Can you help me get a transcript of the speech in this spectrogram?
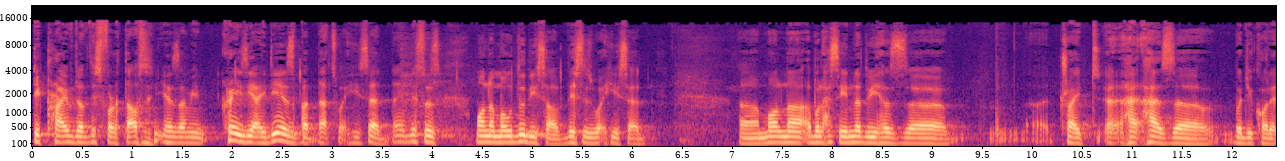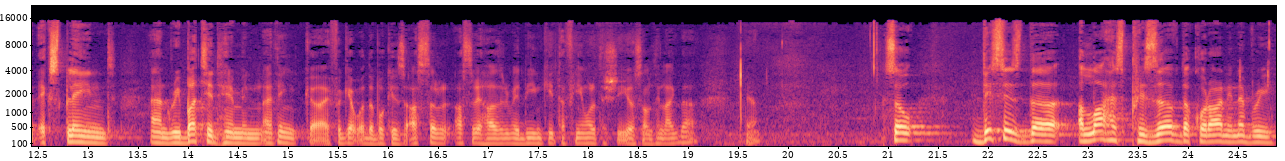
deprived of this for a thousand years. I mean, crazy ideas, but that's what he said. This was Maulana Maududi Sahib, this is what he said. Uh, Maulana Abul Hasan Nadwi has uh, uh, tried, uh, has, uh, what do you call it, explained and rebutted him in, I think, uh, I forget what the book is, Asr, Asr Hazir Medin ki Tafhim or Tashri or something like that. Yeah. So, this is the, Allah has preserved the Quran in every,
